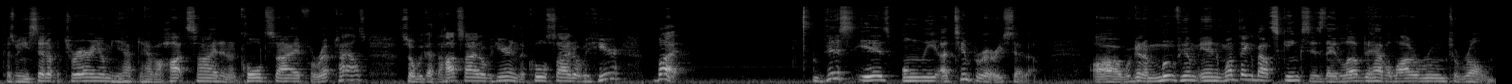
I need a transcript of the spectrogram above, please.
because when you set up a terrarium, you have to have a hot side and a cold side for reptiles. So we got the hot side over here and the cool side over here. But this is only a temporary setup. Uh, we're going to move him in. One thing about skinks is they love to have a lot of room to roam.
